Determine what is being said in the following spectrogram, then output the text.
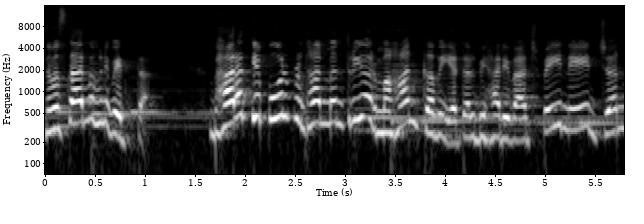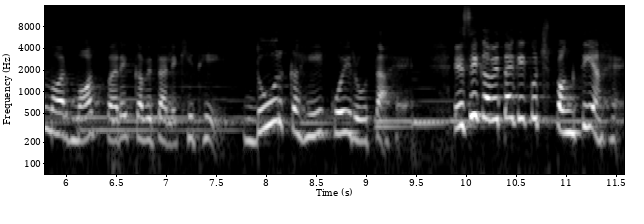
नमस्कार, मैं हूँ निवेदिता। भारत के पूर्व प्रधानमंत्री और महान कवि अटल बिहारी वाजपेयी ने जन्म और मौत पर एक कविता लिखी थी, दूर कहीं कोई रोता है। इसी कविता की कुछ पंक्तियाँ हैं।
